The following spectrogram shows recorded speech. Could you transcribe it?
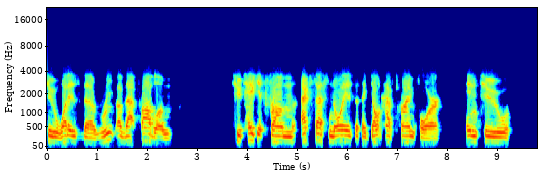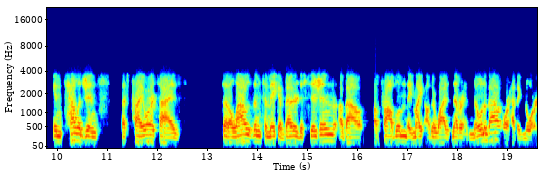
to what is the root of that problem to take it from excess noise that they don't have time for into intelligence that's prioritized that allows them to make a better decision about a problem they might otherwise never have known about or have ignored.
